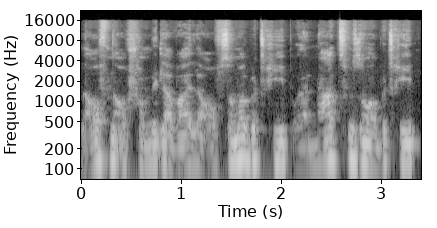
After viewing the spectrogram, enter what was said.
laufen auch schon mittlerweile auf Sommerbetrieb oder nahezu Sommerbetrieb.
